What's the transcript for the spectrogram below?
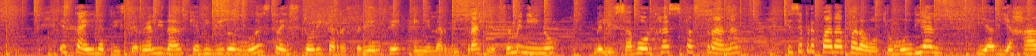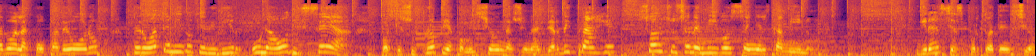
Esta es la triste realidad que ha vivido nuestra histórica referente en el arbitraje femenino, Melissa Borjas Pastrana, que se prepara para otro mundial y ha viajado a la Copa de Oro, pero ha tenido que vivir una odisea porque su propia Comisión Nacional de Arbitraje son sus enemigos en el camino. Gracias por tu atención.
